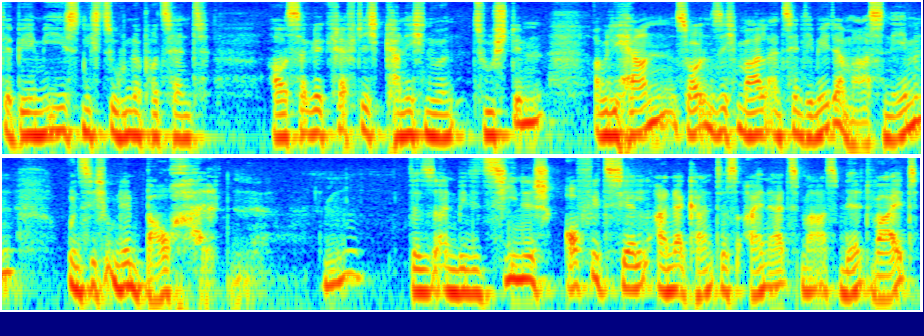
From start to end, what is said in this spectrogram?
der BMI ist nicht zu 100 Prozent aussagekräftig, kann ich nur zustimmen. Aber die Herren sollten sich mal ein Zentimetermaß nehmen und sich um den Bauch halten. Hm? Das ist ein medizinisch offiziell anerkanntes Einheitsmaß weltweit,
